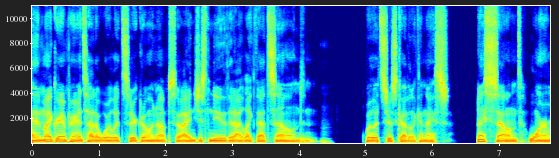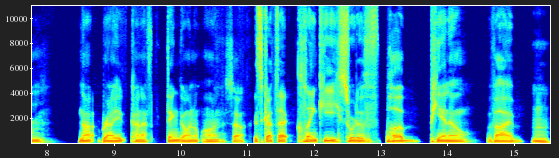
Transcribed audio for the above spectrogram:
And my grandparents had a Wurlitzer growing up, so I just knew that I like that sound. And Mm. Wurlitzer's got like a nice, nice sound, warm, not bright kind of thing going on. So it's got that clanky sort of pub piano vibe, Mm.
